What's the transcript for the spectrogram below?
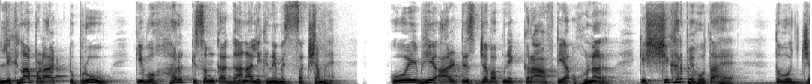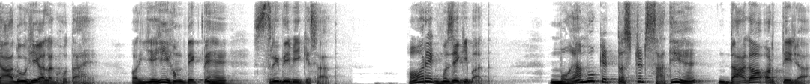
लिखना पड़ा टू प्रूव कि वो हर किस्म का गाना लिखने में सक्षम है। कोई भी आर्टिस्ट जब अपने क्राफ्ट या हुनर के शिखर पे होता है तो वो जादू ही अलग होता है। और यही हम देखते हैं श्रीदेवी के साथ। और एक मज़े की बात। मोगैम्बो के ट्रस्टेड साथी हैं डागा और तेजा।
